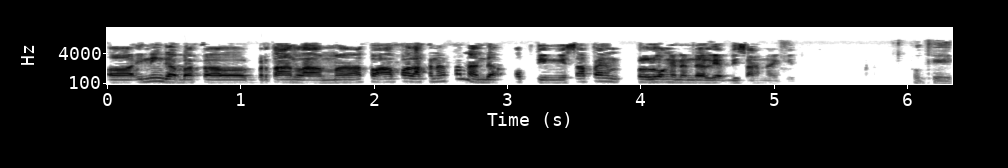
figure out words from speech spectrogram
uh, ini nggak bakal bertahan lama atau apalah kenapa Nanda optimis apa yang peluang yang Nanda lihat di sana gitu oke okay.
